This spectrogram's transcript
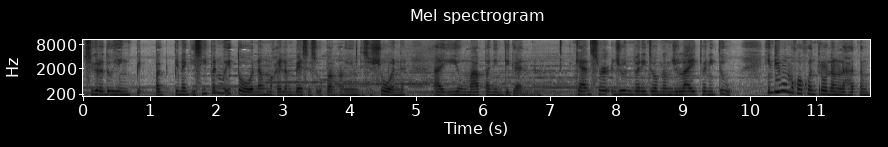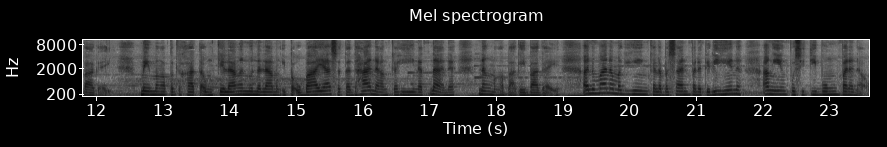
siguraduhin pag pinag-isipan mo ito ng makailang beses upang ang iyong desisyon ay iyong mapanindigan. Cancer, June 22 hanggang July 22. Hindi mo makokontrol ang lahat ng bagay. May mga pagkakataong kailangan mo na lamang ipaubaya sa tadhana ang kahihinatnan ng mga bagay-bagay. Ano man ang magiging kalabasan, panatilihin ang iyong positibong pananaw.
